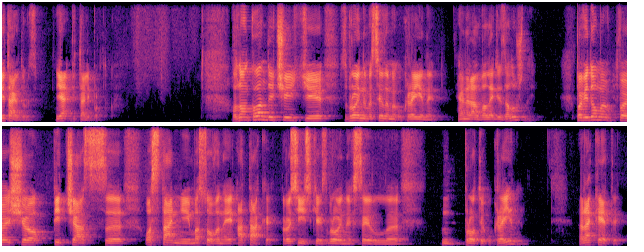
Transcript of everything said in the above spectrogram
Вітаю, друзі! Я Віталій Портников. Головнокомандуючий е, Збройними силами України генерал Валерій Залужний повідомив, е, що під час е, останньої масованої атаки російських збройних сил проти України ракети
